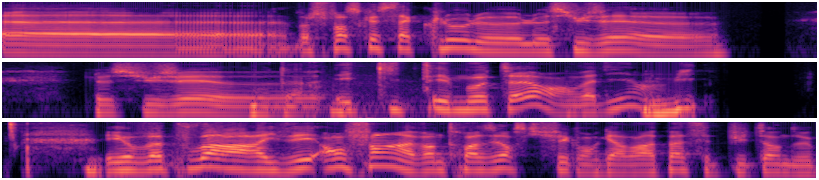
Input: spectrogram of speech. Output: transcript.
Euh, bon, je pense que ça clôt le, le sujet, euh, le sujet euh, Moteur. équité moteur, on va dire. Oui. Et on va pouvoir arriver enfin à 23h, ce qui fait qu'on regardera pas cette putain de,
